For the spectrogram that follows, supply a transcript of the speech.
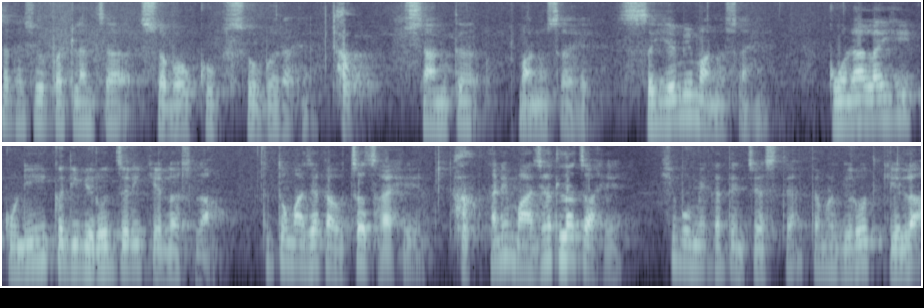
सदाशिव पाटलांचा स्वभाव खूप सोबर आहे. हां. शांत माणूस आहे संयमी माणूस आहे. कोणालाही कोणीही कधी विरोध जरी केला असला तर तो माझ्या गावचाच आहे. हां. आणि माझ्यातलाच आहे ही भूमिका त्यांची असते. त्यामुळे विरोध केला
